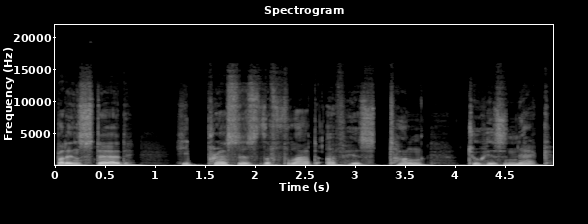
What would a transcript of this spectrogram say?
but instead he presses the flat of his tongue to his neck.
